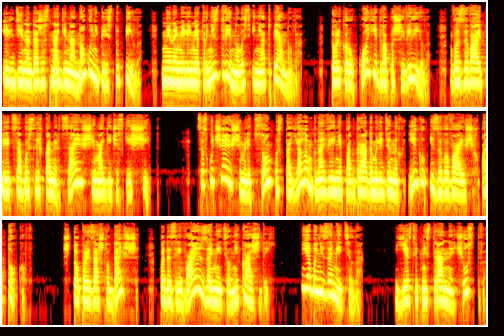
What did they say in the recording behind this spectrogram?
Ильдина даже с ноги на ногу не переступила, ни на миллиметр не сдвинулась и не отпрянула. Только рукой едва пошевелила, вызывая перед собой слегка мерцающий магический щит. Со скучающим лицом постояла мгновение под градом ледяных игл и завывающих потоков. Что произошло дальше, подозреваю, заметил не каждый. Я бы не заметила, если б не странное чувство,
